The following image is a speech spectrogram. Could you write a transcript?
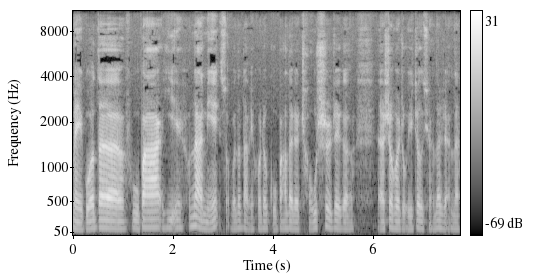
美国的古巴一难民，所谓的难民或者古巴的这仇视这个，呃，社会主义政权的人呢，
